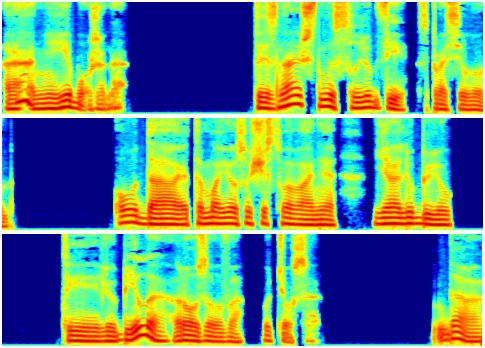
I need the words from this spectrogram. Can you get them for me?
а не ебожина. «Ты знаешь смысл любви?» — спросил он. «О, да, это мое существование. Я люблю». «Ты любила розового утеса?» «Да.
